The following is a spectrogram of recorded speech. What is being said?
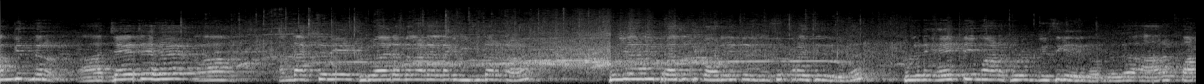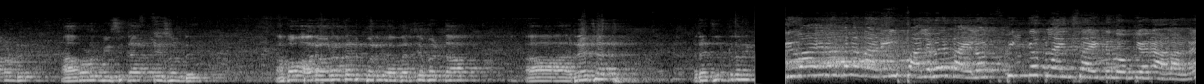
അങ്കിത് മേനോൻ. ജയ ജയ ഹേ അന്താക്ഷരി ഗുരുവായൂരമ്പലയുടെ എല്ലാം മ്യൂസിക് ഡയറക്ടറാണ് പുള്ളിയാണ് ഈ പ്രോജക്റ്റ് കോർഡിനേറ്റ് ചെയ്തിരിക്കുന്നത് സൂപ്പർവൈസ് ചെയ്തിരിക്കുന്നത്. പുള്ളിയുടെ എ ടീമാണ് ഫുൾ മ്യൂസിക് ചെയ്തിരിക്കുന്നത്. ആറ് പാട്ടുണ്ട് ആറോളം മ്യൂസിക് ഡയറക്ടേഴ്സ് ഉണ്ട്. അപ്പോൾ അവരോരോരുത്തരും പരിചയപ്പെട്ട രജത്. രജത്തിന് പല പല ഡയലോഗ് പിക്കപ്പ് ലൈൻസ് ആയിട്ട് നോക്കിയ ഒരാളാണ്.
